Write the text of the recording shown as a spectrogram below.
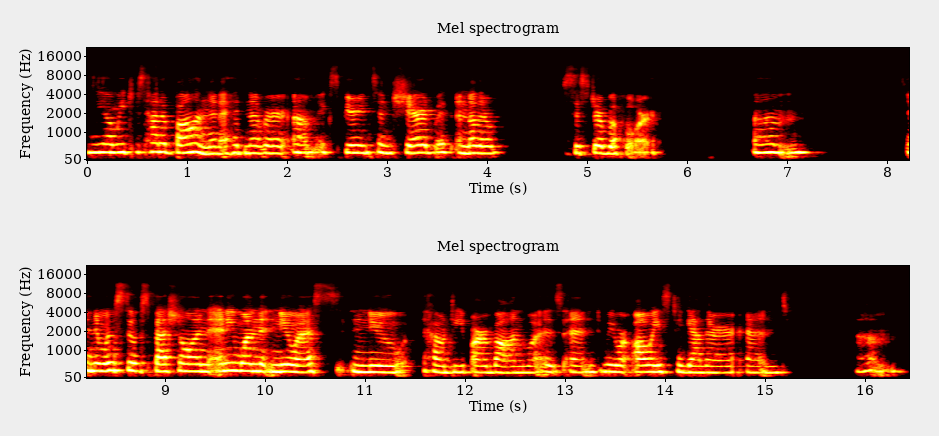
yeah, we just had a bond that I had never um, experienced and shared with another sister before. Um, and it was so special. And anyone that knew us knew how deep our bond was. And we were always together. And um,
